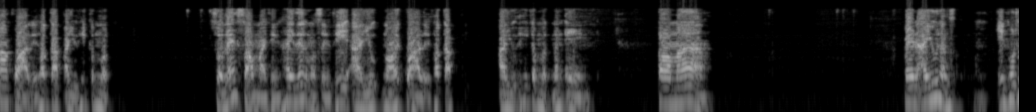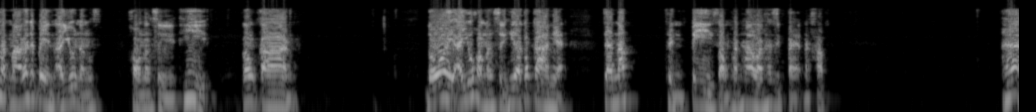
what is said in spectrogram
มากกว่า หรือเท่ากับอายุที่กำหนด ส่วนเลขสองหมายถึงให้เลือกหนังสือที่อายุน้อยกว่า หรือเท่ากับอายุที่กำหนดนั่นเอง ต่อมา เป็นอายุหนังอินพุตถัดมาก็จะเป็นอายุหนังของหนังสือที่ต้องการ โดยอายุของหนังสือที่เราต้องการเนี่ย จะนับถึงปี 2558 นะครับฮะ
